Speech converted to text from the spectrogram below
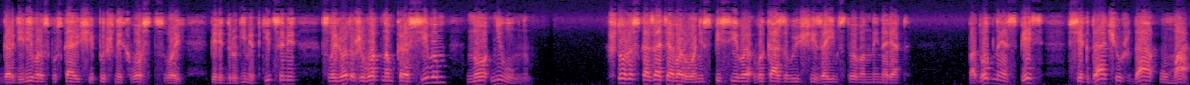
горделиво распускающий пышный хвост свой перед другими птицами, слывет животным красивым, но неумным. Что же сказать о вороне, спесиво выказывающей заимствованный наряд? Подобная спесь всегда чужда ума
